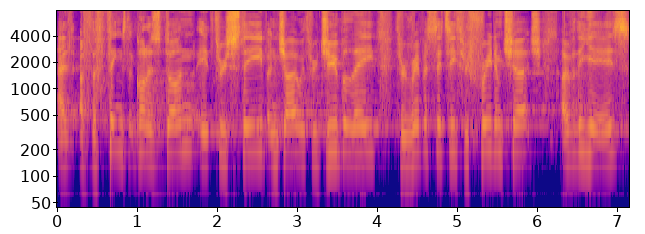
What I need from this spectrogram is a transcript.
of the things that God has done eh, through Steve and Joe and through Jubilee, through River City, through Freedom Church over the years,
